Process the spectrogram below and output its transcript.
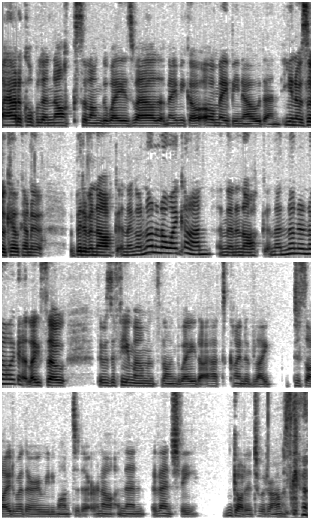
I had a couple of knocks along the way as well that made me go, oh, maybe no, then. You know, so it kept kind of a bit of a knock and then go, no, no, no, I can. And then a knock and then, no, no, no, I get like, so there was a few moments along the way that I had to kind of like decide whether I really wanted it or not. And then eventually got into a drama school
